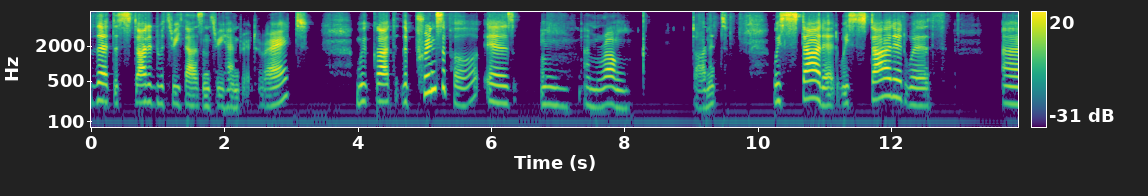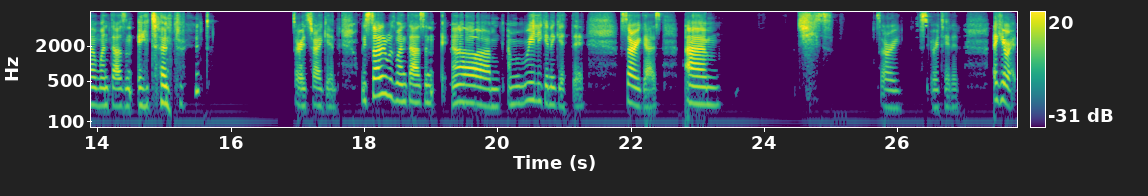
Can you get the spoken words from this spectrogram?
that started with 3,300, right? We've got the principal is, mm, I'm wrong, darn it. We started, we started with uh, 1,800. Sorry, let's try again. We started with 1,000. Oh, I'm, I'm really going to get there. Sorry, guys. Um, jeez. Sorry, just irritated. Okay, right.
